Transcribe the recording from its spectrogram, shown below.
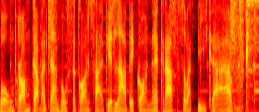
พงศ์พร้อมกับอาจารย์พงศกรสายเพชรลาไปก่อนนะครับ สวัสดีครับ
